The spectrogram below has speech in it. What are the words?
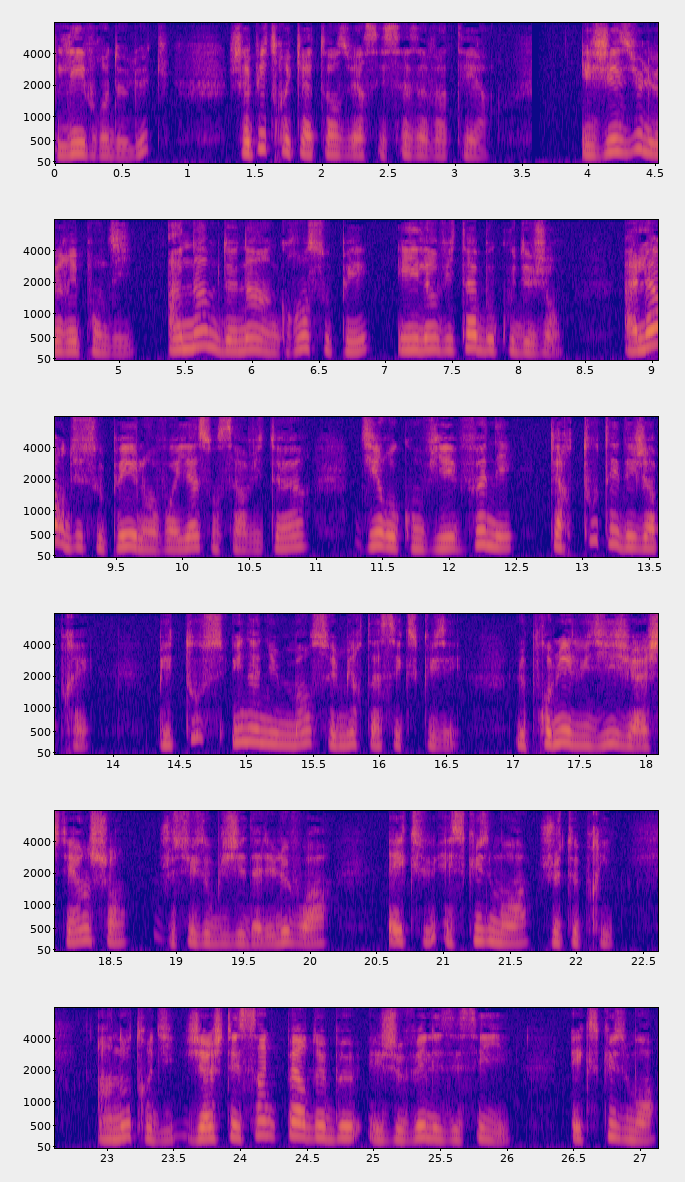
Livre de Luc, chapitre 14, versets 16 à 21. Et Jésus lui répondit Un homme donna un grand souper, et il invita beaucoup de gens. À l'heure du souper, il envoya son serviteur dire aux conviés Venez, car tout est déjà prêt. Mais tous unanimement se mirent à s'excuser. Le premier lui dit J'ai acheté un champ, je suis obligé d'aller le voir. Excuse-moi, je te prie. Un autre dit J'ai acheté cinq paires de bœufs et je vais les essayer. Excuse-moi,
